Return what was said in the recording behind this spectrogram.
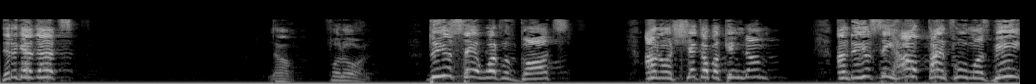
Did you get that? Now, follow on. Do you say a word with God's an unshakable kingdom? And do you see how thankful must be?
